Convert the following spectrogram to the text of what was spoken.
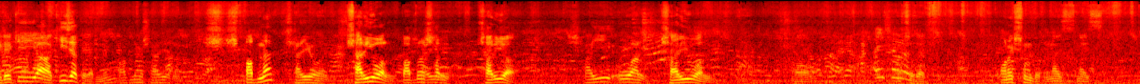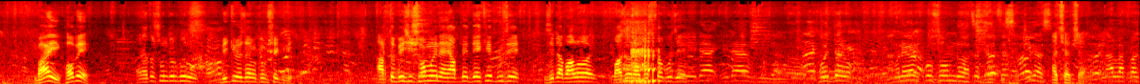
এটা কি কি জাতের আপনি? আপনার শাড়ি পাবনার শাড়ি ওয়াল সারিওয়াল পাবনার শাড়ি ওয়াল সারিওয়াল। ও। আচ্ছা দেখ। অনেক সুন্দর নাইস নাইস ভাই হবে। এত সুন্দর গরু বিক্রি হয়ে যাবে খুব শীঘ্রই। আর তো বেশি সময় নাই আপনি দেখে বুঝে যেটা ভালো হয় বাজার অবস্থা বুঝে। এটা এটা মনে হচ্ছে ধরতেছে ঠিক আছে? আচ্ছা আচ্ছা। আল্লাহ পাক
